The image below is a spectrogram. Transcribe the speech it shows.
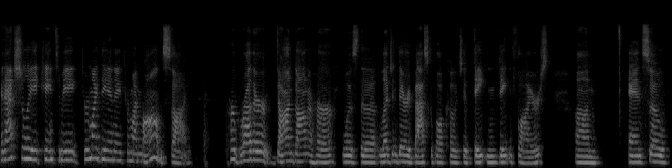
It actually came to me through my dna through my mom's side. Her brother Don Donoher was the legendary basketball coach at dayton dayton flyers. Um, and so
